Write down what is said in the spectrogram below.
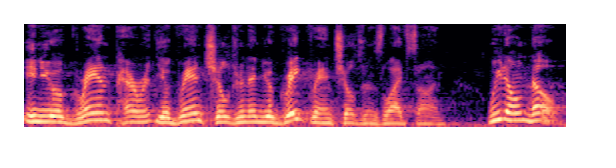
in your grandparent, your grandchildren and your great grandchildren's lifetime. We don't know.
